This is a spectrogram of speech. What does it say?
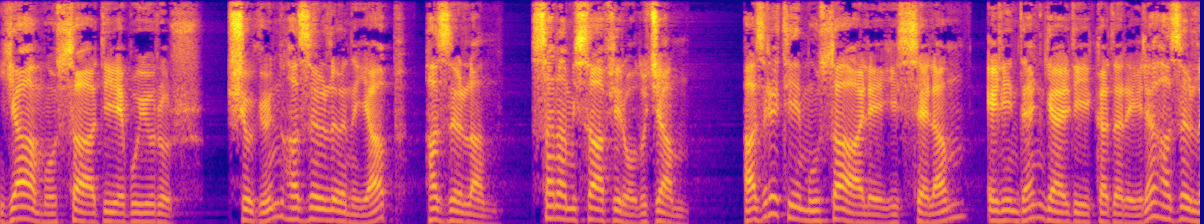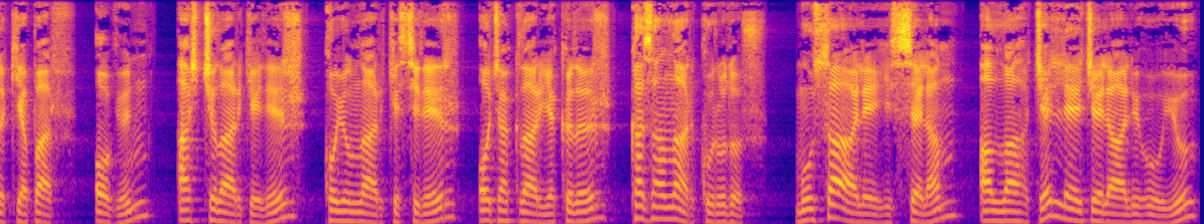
Ya Musa diye buyurur. Şu gün hazırlığını yap, hazırlan. Sana misafir olacağım. Hazreti Musa aleyhisselam elinden geldiği kadarıyla hazırlık yapar. O gün aşçılar gelir, koyunlar kesilir, ocaklar yakılır, kazanlar kurulur. Musa aleyhisselam Allah Celle Celaluhu'yu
